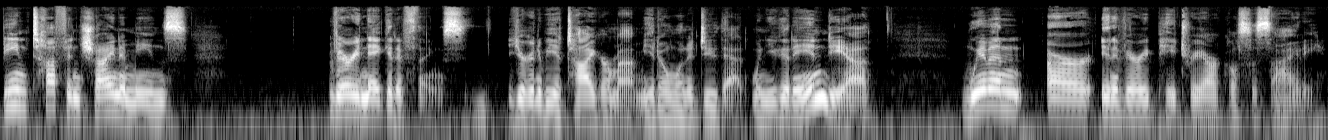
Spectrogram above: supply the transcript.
being tough in China means very negative things. You're going to be a tiger mom. You don't want to do that. When you go to India, women are in a very patriarchal society.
